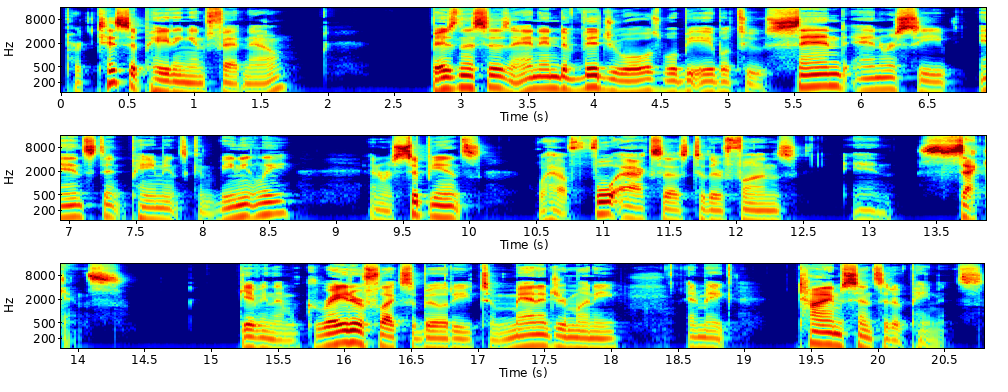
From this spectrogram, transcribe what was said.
participating in FedNow, businesses and individuals will be able to send and receive instant payments conveniently and recipients will have full access to their funds in seconds, giving them greater flexibility to manage your money and make time sensitive payments.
